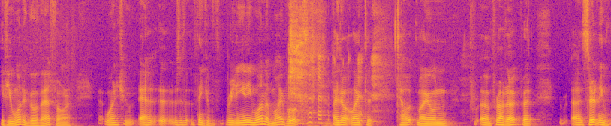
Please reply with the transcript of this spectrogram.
if you want to go that far, why don't you uh, think of reading any one of my books? I don't like to tout my own uh, product, but uh, certainly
